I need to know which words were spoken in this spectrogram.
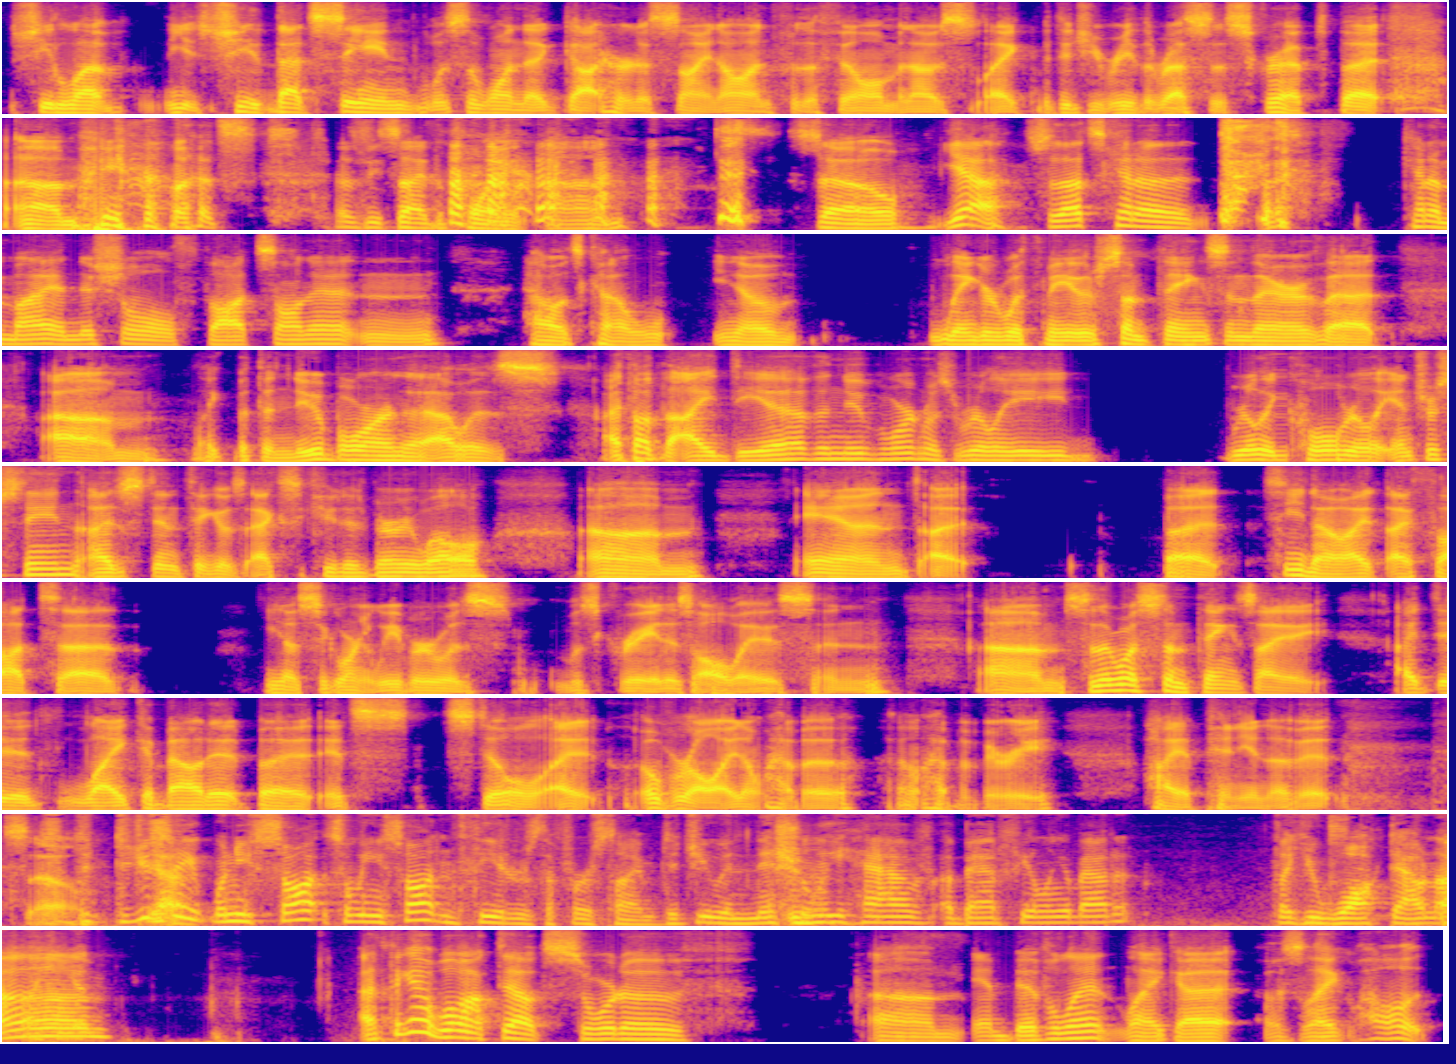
she loved she that scene was the one that got her to sign on for the film and i was like did you read the rest of the script? But um you know that's that's beside the point. Um so yeah so that's kind of kind of my initial thoughts on it and how it's kind of you know lingered with me. There's some things in there that um like with the newborn that i was i thought the idea of the newborn was really really cool, really interesting. I just didn't think it was executed very well. Um, and I, but you know, I I thought uh, you know Sigourney Weaver was was great as always, and um, so there was some things I I did like about it, but it's still I overall I don't have a I don't have a very high opinion of it. So, So did, you yeah. say when you saw it? So when you saw it in theaters the first time, did you initially have a bad feeling about it? Like you walked out not liking it? Um, I think I walked out sort of um, ambivalent. Like I, I was like, well,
